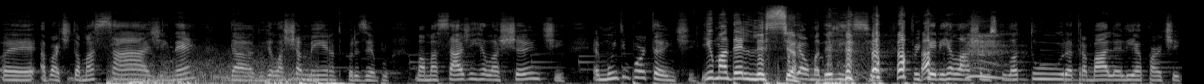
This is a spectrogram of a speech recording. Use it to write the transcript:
é, a parte da massagem, né? Da- do relaxamento, por exemplo. Uma massagem relaxante é muito importante. E uma delícia. E é uma delícia, porque ele relaxa a musculatura, trabalha ali a parte.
